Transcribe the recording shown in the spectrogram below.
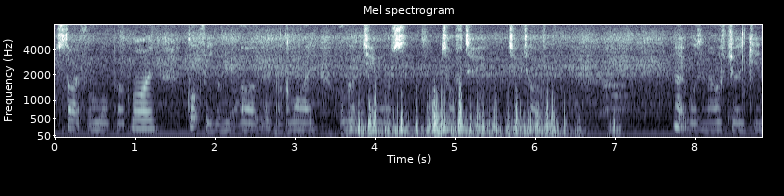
started from Oreburgh Mine, got through the uh, Mine. Oreburgh team was tough too, too tough. No, it wasn't. I was joking.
